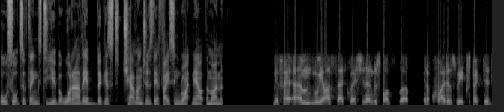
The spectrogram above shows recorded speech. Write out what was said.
all sorts of things to you. But what are their biggest challenges they're facing right now at the moment? Yes, um, we asked that question, and responses were you know, quite as we expected.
